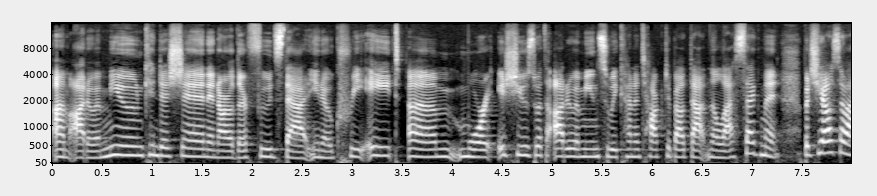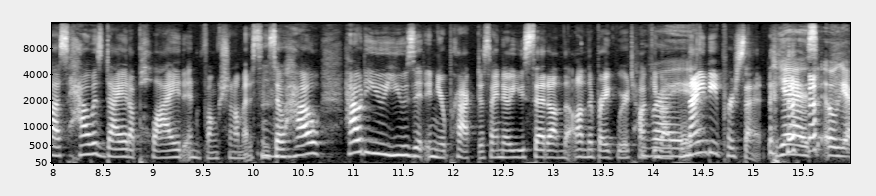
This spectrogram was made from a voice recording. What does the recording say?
um, autoimmune condition and are there foods that, you know, create um, more issues with autoimmune? So we kind of talked about that in the last segment. But she also asked, how is diet applied in functional medicine? So how how do you use it in your practice? I know you said on the on the break we were talking Right. about 90%. yes. Oh, yeah.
